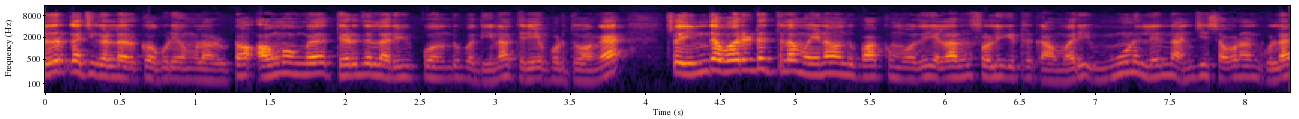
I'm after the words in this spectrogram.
எதிர்க்கட்சிகளில் இருக்கக்கூடியவங்களா இருக்கட்டும் அவங்கவுங்க தேர்தல் அறிவிப்பு வந்து பார்த்தீங்கன்னா தெரியப்படுத்துவாங்க. ஸோ இந்த வருடத்தில் மெயினாக வந்து பார்க்கும்போது எல்லாரும் சொல்லிக்கிட்டு இருக்க மாதிரி மூணுலேருந்து அஞ்சு சவரனுக்குள்ள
